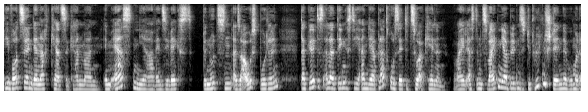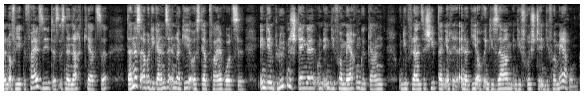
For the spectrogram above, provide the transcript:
Die Wurzeln der Nachtkerze kann man im ersten Jahr, wenn sie wächst, benutzen, also ausbuddeln. Da gilt es allerdings, die an der Blattrosette zu erkennen, weil erst im zweiten Jahr bilden sich die Blütenstände, wo man dann auf jeden Fall sieht, das ist eine Nachtkerze. Dann ist aber die ganze Energie aus der Pfahlwurzel in den Blütenstängel und in die Vermehrung gegangen und die Pflanze schiebt dann ihre Energie auch in die Samen, in die Früchte, in die Vermehrung.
